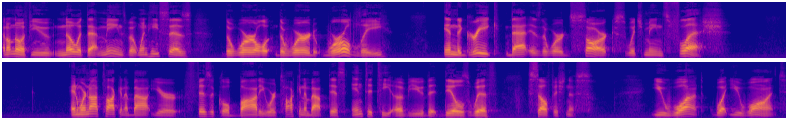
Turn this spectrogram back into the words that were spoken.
I don't know if you know what that means, but when he says the world, the word worldly, in the Greek, that is the word sarx, which means flesh. And we're not talking about your physical body, we're talking about this entity of you that deals with selfishness. You want what you want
